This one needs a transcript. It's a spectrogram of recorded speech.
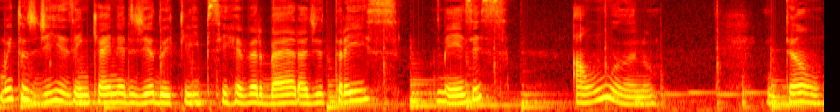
Muitos dizem que a energia do eclipse reverbera de três meses a um ano. Então,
